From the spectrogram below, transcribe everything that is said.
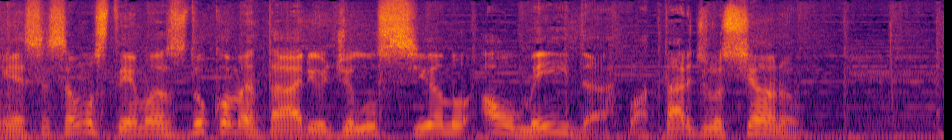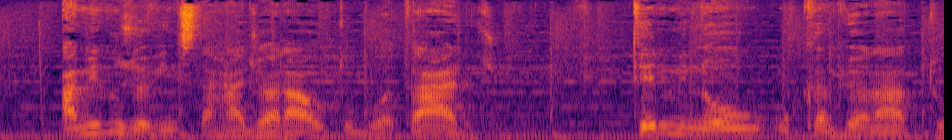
Esses são os temas do comentário de Luciano Almeida. Boa tarde, Luciano. Amigos ouvintes da Rádio Arauto, boa tarde. Terminou o Campeonato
